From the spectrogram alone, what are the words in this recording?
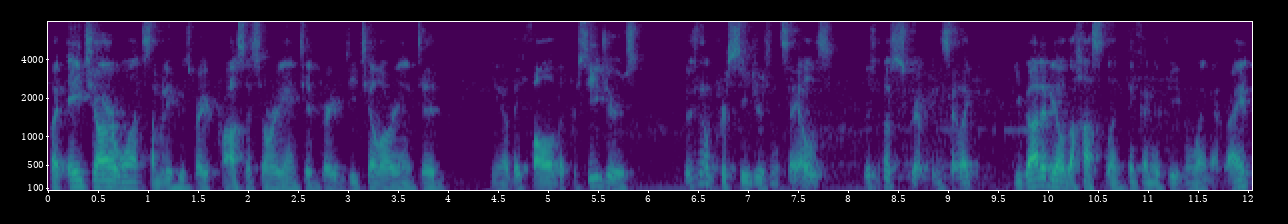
but hr wants somebody who's very process oriented very detail oriented. You know they follow the procedures. There's no procedures in sales. There's no script in sales. Like you got to be able to hustle and think on your feet and wing it right?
